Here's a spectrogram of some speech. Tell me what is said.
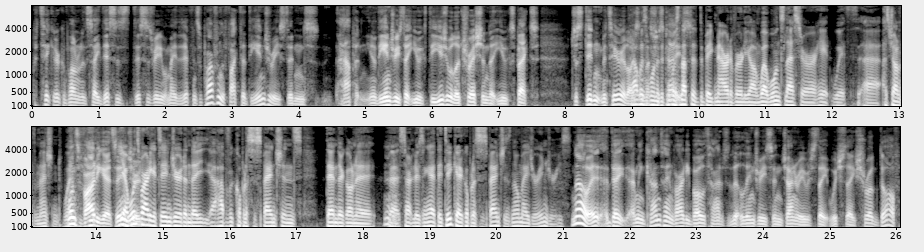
particular component and say this is this is really what made the difference. Apart from the fact that the injuries didn't happen, you know, the injuries that you the usual attrition that you expect just didn't materialise. That was one of the case. wasn't that the, the, big narrative early on? Well, once Leicester are hit with, uh, as Jonathan mentioned, when, once Vardy gets injured, yeah, once Vardy gets injured and they have a couple of suspensions, then they're going to yeah. uh, start losing out. They did get a couple of suspensions, no major injuries. No, it, they. I mean, Kante and Vardy both had little injuries in January, which they which they shrugged off.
